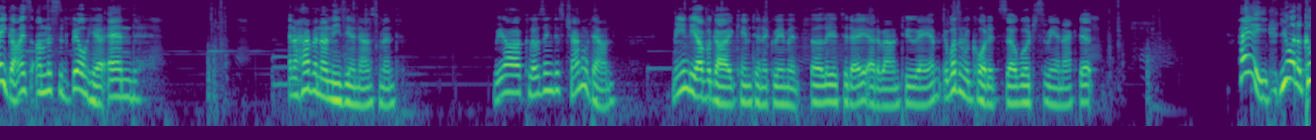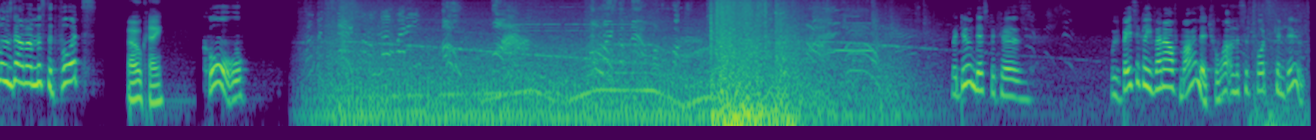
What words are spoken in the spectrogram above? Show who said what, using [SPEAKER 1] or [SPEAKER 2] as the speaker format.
[SPEAKER 1] Hey guys, Unlisted Bill here, and... And I have an uneasy announcement. We are closing this channel down. Me and the other guy came to an agreement earlier today at around 2am. It wasn't recorded, so we'll just reenact it. Hey! You wanna close down Unlisted Forts?
[SPEAKER 2] Okay.
[SPEAKER 1] Cool. We're doing this because we've basically run out of mileage for what Unlisted Forts can do.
